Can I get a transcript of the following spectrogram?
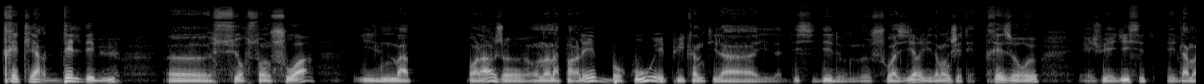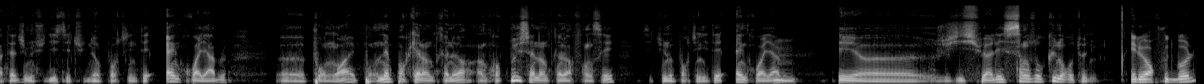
très clair dès le début euh, sur son choix. Il m'a, voilà, je- on en a parlé beaucoup. Et puis quand il a, il a décidé de me choisir, évidemment que j'étais très heureux. Et je lui ai dit, c'est- et dans ma tête, je me suis dit, c'est une opportunité incroyable euh, pour moi et pour n'importe quel entraîneur, encore plus un entraîneur français. C'est une opportunité incroyable. Mm. Et euh, j'y suis allé sans aucune retenue. Et le hors-football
